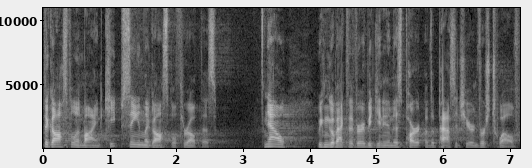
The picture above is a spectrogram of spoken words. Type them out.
the gospel in mind. Keep seeing the gospel throughout this. Now, we can go back to the very beginning of this part of the passage here in verse 12.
